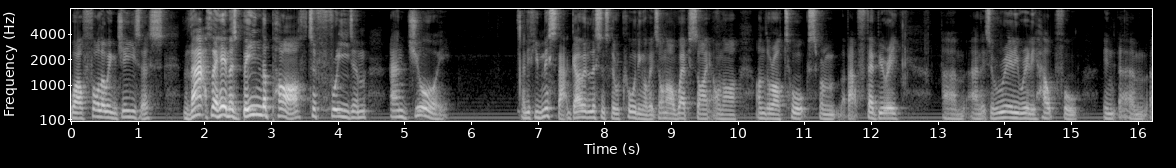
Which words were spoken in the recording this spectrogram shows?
while following Jesus, that for him has been the path to freedom and joy. And if you missed that, go and listen to the recording of it. It's on our website, on our under our talks from about February, um, and it's a really, really helpful in, um, uh,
